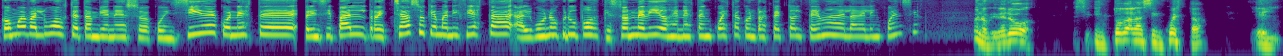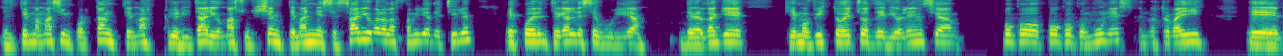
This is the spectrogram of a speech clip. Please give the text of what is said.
¿Cómo evalúa usted también eso? ¿Coincide con este principal rechazo que manifiesta algunos grupos que son medidos en esta encuesta con respecto al tema de la delincuencia? Bueno, primero, en todas las encuestas, el, tema más importante, más prioritario, más urgente, más necesario para las familias de Chile es poder entregarle seguridad. De verdad que, que hemos visto hechos de violencia poco, poco comunes en nuestro país, eh,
